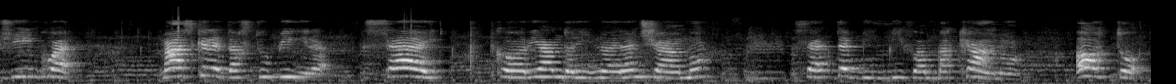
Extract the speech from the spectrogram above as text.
cinque maschere da stupire, sei coriandoli noi lanciamo, sette bimbi fan baccano, otto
